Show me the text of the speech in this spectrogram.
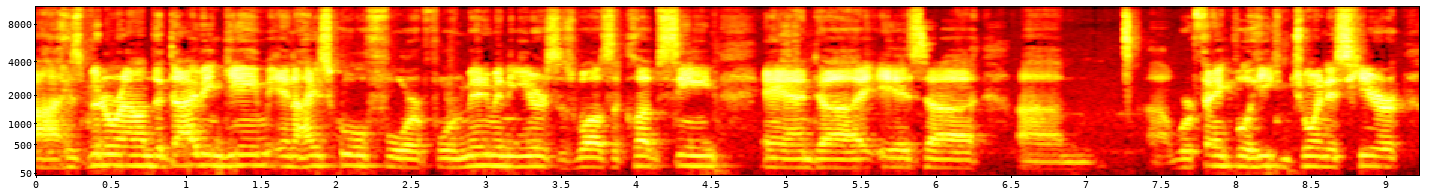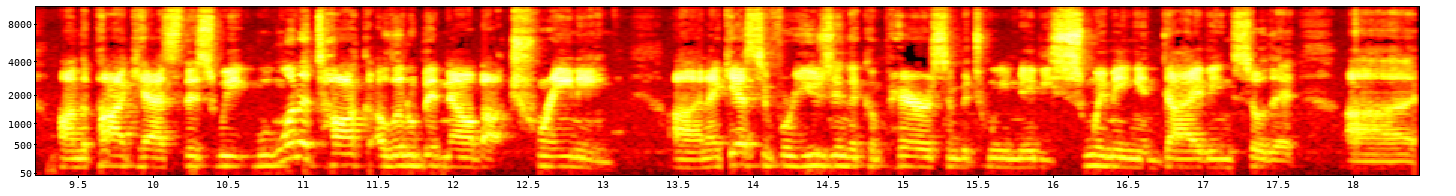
uh, has been around the diving game in high school for, for many, many years, as well as the club scene, and uh, is uh, um, uh, we're thankful he can join us here on the podcast this week. We want to talk a little bit now about training. Uh, and I guess if we're using the comparison between maybe swimming and diving, so that uh,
